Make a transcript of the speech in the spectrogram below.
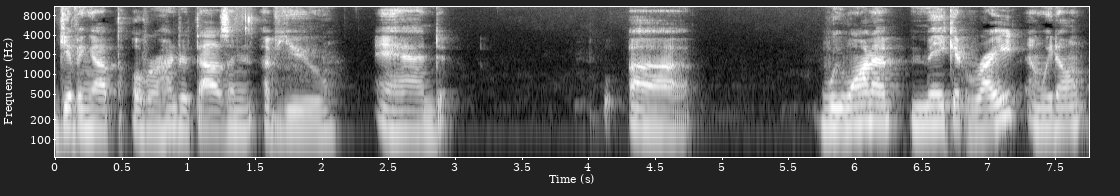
giving up over 100,000 of you. And uh, we want to make it right. And we don't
